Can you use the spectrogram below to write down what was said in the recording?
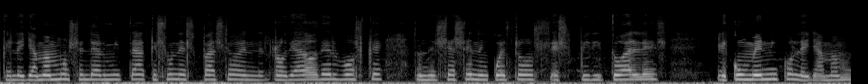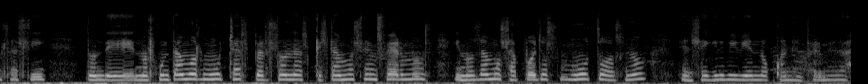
que le llamamos el ermita, que es un espacio en el, rodeado del bosque donde se hacen encuentros espirituales, ecuménicos le llamamos así, donde nos juntamos muchas personas que estamos enfermos y nos damos apoyos mutuos, ¿no? En seguir viviendo con la enfermedad.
